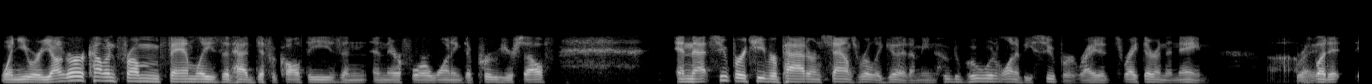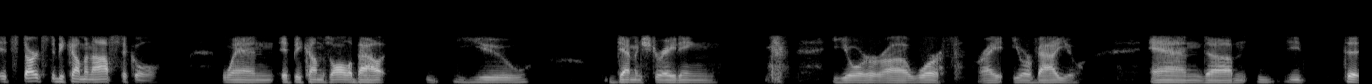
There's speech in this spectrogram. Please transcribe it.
when you were younger coming from families that had difficulties and and therefore wanting to prove yourself? And that super achiever pattern sounds really good. I mean who who wouldn't want to be super right? It's right there in the name. Uh, right. but it it starts to become an obstacle when it becomes all about you demonstrating your uh, worth right? Your value. And um, the,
